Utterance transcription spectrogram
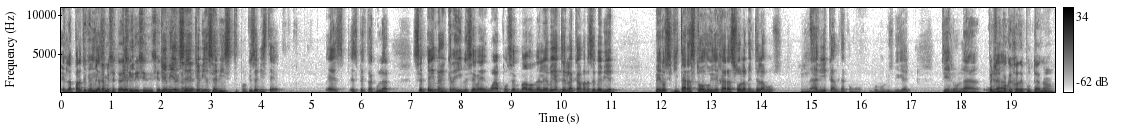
en la parte que Con mi camiseta de qué, diciendo qué que bien se, de- qué bien se viste. Porque se viste. Es espectacular. Se peina increíble, se ve guapo, se, a donde le vean en la cámara se ve bien. Pero si quitaras todo y dejaras solamente la voz, nadie canta como, como Luis Miguel. Tiene una. Pero es un poco hijo de puta, ¿no?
